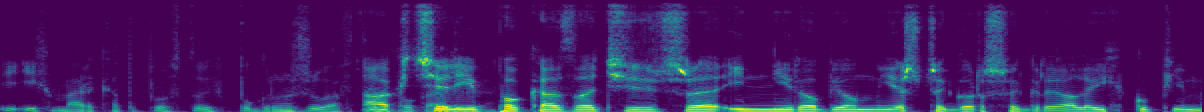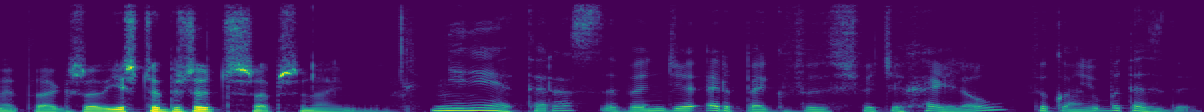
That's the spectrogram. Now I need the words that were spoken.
i ich marka po prostu ich pogrążyła w tym. A pokazie. chcieli pokazać, że inni robią jeszcze gorsze gry, ale ich kupimy, tak? Że jeszcze brzydsze przynajmniej. Nie, nie, teraz będzie RPG w świecie Halo w wykonaniu Bethesdy.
